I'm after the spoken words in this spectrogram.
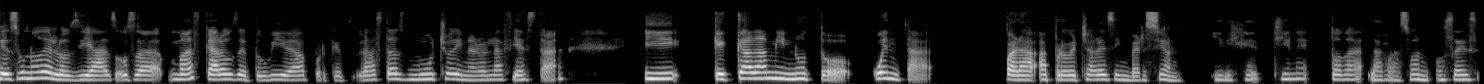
que es uno de los días, o sea, más caros de tu vida porque gastas mucho dinero en la fiesta y que cada minuto cuenta para aprovechar esa inversión. Y dije, tiene toda la razón, o sea, es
